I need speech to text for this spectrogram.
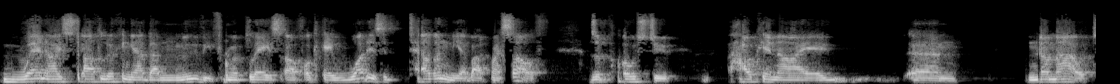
when i start looking at that movie from a place of okay what is it telling me about myself as opposed to how can i um, numb out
